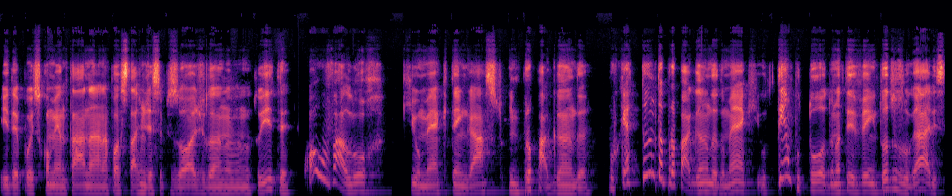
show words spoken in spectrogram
e depois comentar na, na postagem desse episódio lá no, no Twitter, qual o valor que o Mac tem gasto em propaganda? Porque é tanta propaganda do Mac o tempo todo, na TV, em todos os lugares,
